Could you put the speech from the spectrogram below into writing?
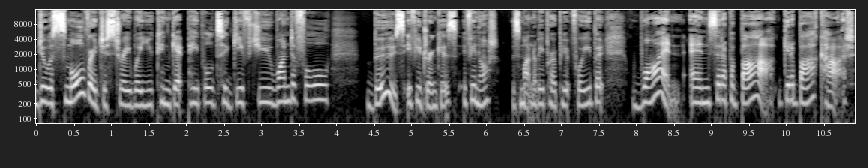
do a small registry where you can get people to gift you wonderful booze if you're drinkers. If you're not, this might not be appropriate for you, but wine and set up a bar, get a bar cart.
